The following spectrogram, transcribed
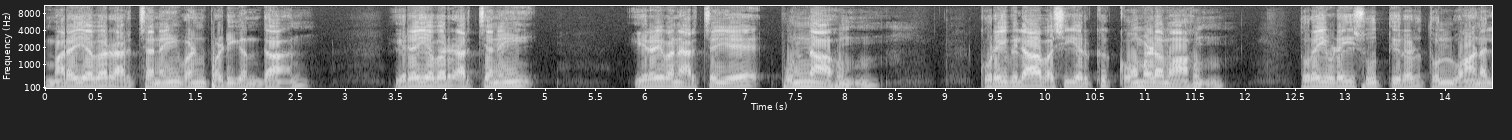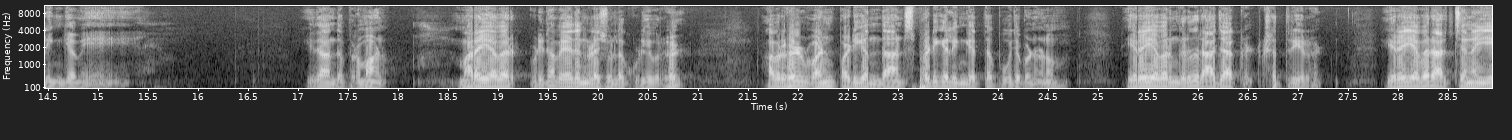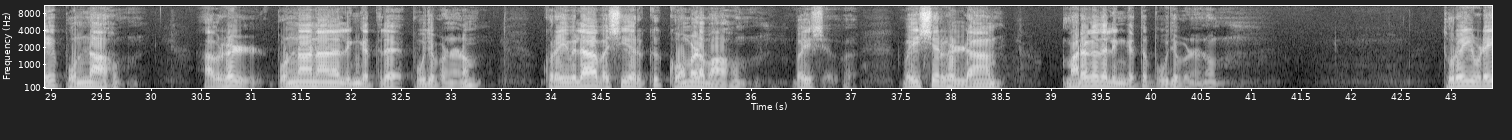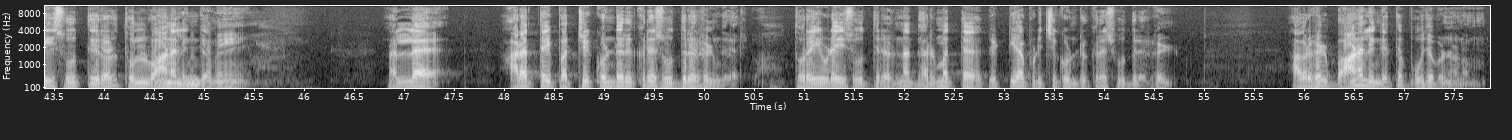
மறையவர் அர்ச்சனை வன் படிகந்தான் இறையவர் அர்ச்சனை இறைவன் அர்ச்சையே பொன்னாகும் குறைவிலா வசியர்க்கு கோமளமாகும் துறையுடை சூத்திரர் தொல்வானலிங்கமே. இதான் அந்த பிரமாணம். மறையவர் அப்படின்னா வேதங்களை சொல்லக்கூடியவர்கள் அவர்கள் வன் படிகந்தான் ஸ்படிகலிங்கத்தை பூஜை பண்ணணும். இறையவர்ங்கிறது ராஜாக்கள் க்ஷத்ரியர்கள். இறையவர் அர்ச்சனையே பொன்னாகும். அவர்கள் பொன்னானான லிங்கத்தில் பூஜை பண்ணணும். குறைவிலா வசியருக்கு கோமளமாகும். வைஷ்ய வைஷ்யர்கள்லாம் மரகதலிங்கத்தை பூஜை பண்ணணும். துறையுடை சூத்திரர் தொல்வானலிங்கமே நல்ல அறத்தை பற்றி கொண்டிருக்கிற சூத்திரர்கள்ங்கிறார். துறையுடை சூத்திரர்னால் தர்மத்தை கெட்டியாக பிடிச்சி கொண்டிருக்கிற சூத்திரர்கள். அவர்கள் பானலிங்கத்தை பூஜை பண்ணணும்.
